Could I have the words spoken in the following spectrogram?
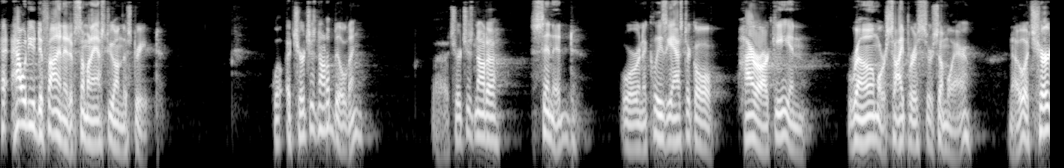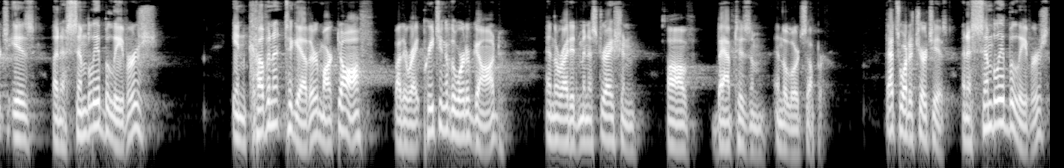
How would you define it if someone asked you on the street? Well, a church is not a building. A church is not a synod or an ecclesiastical hierarchy in Rome or Cyprus or somewhere. No, a church is an assembly of believers in covenant together, marked off by the right preaching of the Word of God and the right administration of baptism and the Lord's Supper. That's what a church is an assembly of believers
